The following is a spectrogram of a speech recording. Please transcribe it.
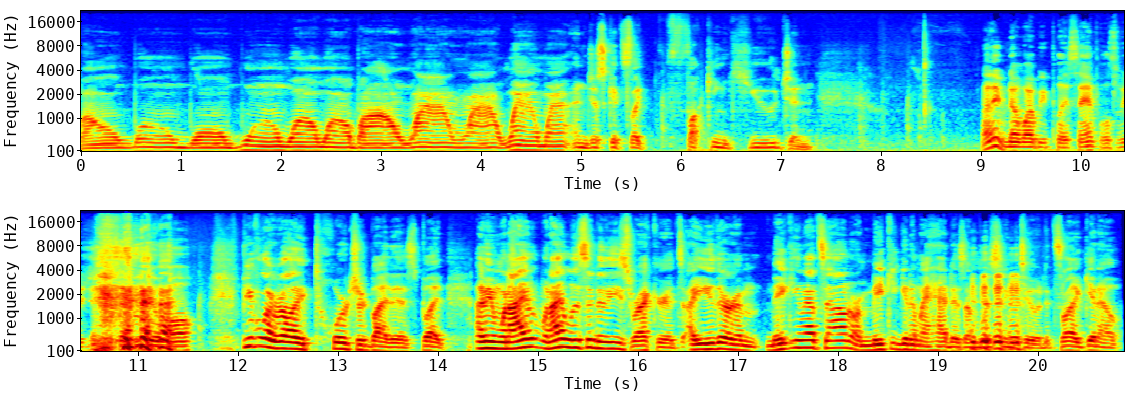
boom boom boom boom boom wow wow wow wow and just gets like fucking huge and I don't even know why we play samples. We just do them all. people are really tortured by this but i mean when i when i listen to these records i either am making that sound or I'm making it in my head as i'm listening to it. It's like you know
